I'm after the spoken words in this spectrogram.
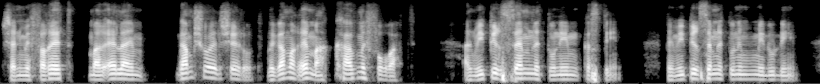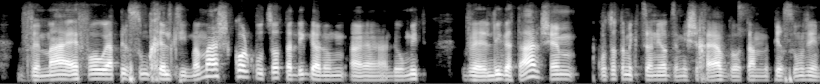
שאני מפרט, מראה להם, גם שואל שאלות, וגם מראה מעקב מפורט על מי פרסם נתונים כספיים, ומי פרסם נתונים מילוליים, ומה, איפה הוא היה פרסום חלקי, ממש כל קבוצות הליגה הלאומית וליגת העל, שהן הקבוצות המקצועניות זה מי שחייב באותם פרסומים.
